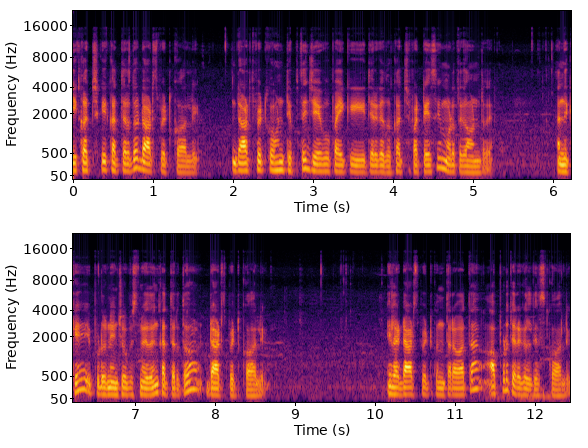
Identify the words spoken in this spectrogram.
ఈ ఖర్చుకి కత్తెరతో డాట్స్ పెట్టుకోవాలి. డాట్స్ పెట్టుకోకుండా తిప్పితే జేబు పైకి తిరగదు. ఖర్చు పట్టేసి ముడతగా ఉంటుంది. అందుకే ఇప్పుడు నేను చూపిస్తున్న విధంగా కత్తెరతో డాట్స్ పెట్టుకోవాలి. ఇలా డాట్స్ పెట్టుకున్న తర్వాత అప్పుడు తిరగలు తీసుకోవాలి.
